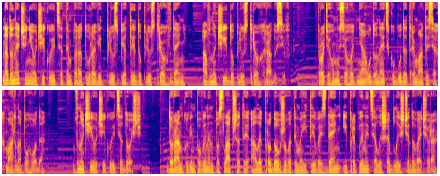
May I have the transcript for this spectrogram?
На Донеччині очікується температура від плюс 5 до плюс 3 в день, а вночі до плюс 3 градусів. Протягом усього дня у Донецьку буде триматися хмарна погода. Вночі очікується дощ. До ранку він повинен послабшати, але продовжуватиме йти весь день і припиниться лише ближче до вечора.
